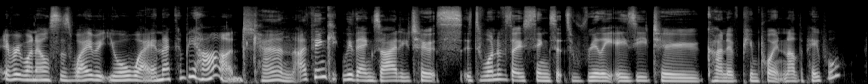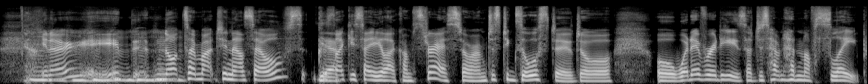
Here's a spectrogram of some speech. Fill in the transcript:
everyone else's way, but your way, and that can be hard. can. I think with anxiety too, it's it's one of those things that's really easy to kind of pinpoint in other people. You know, it, not so much in ourselves because, Yeah. like you say, you're like I'm stressed or I'm just exhausted or or whatever it is. I just haven't had enough sleep.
